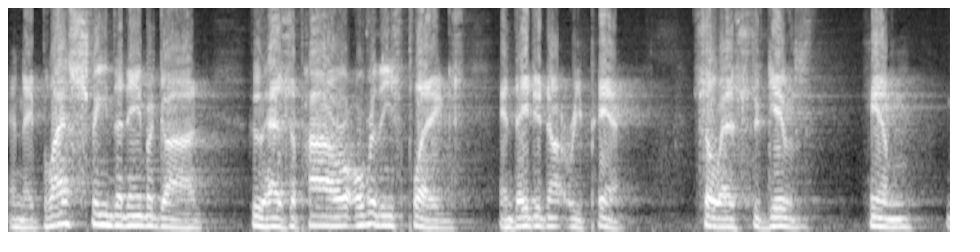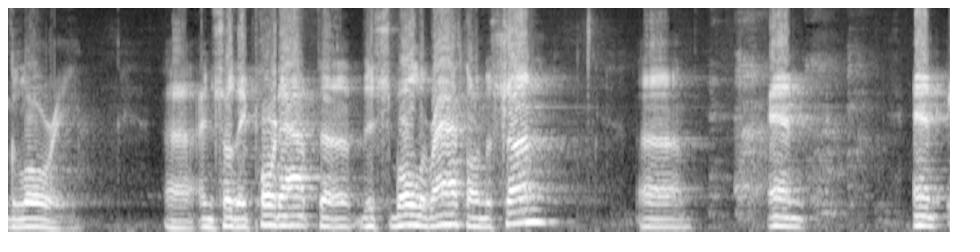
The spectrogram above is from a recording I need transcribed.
and they blasphemed the name of God, who has the power over these plagues, and they did not repent, so as to give him glory. Uh, and so they poured out the, this bowl of wrath on the sun, uh, and and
